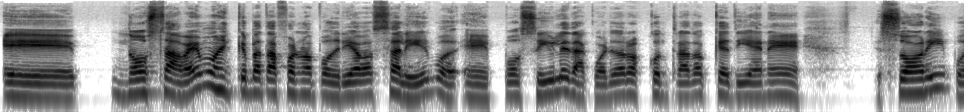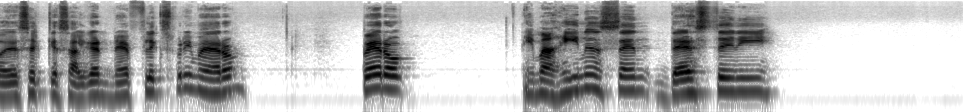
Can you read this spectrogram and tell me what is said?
Eh, no sabemos en qué plataforma podría salir. Pues, es posible, de acuerdo a los contratos que tiene Sony, puede ser que salga en Netflix primero. Pero imagínense Destiny,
